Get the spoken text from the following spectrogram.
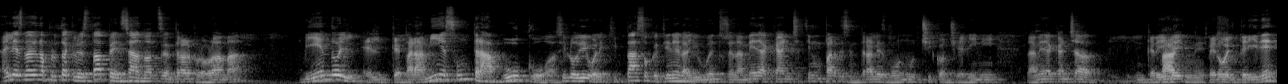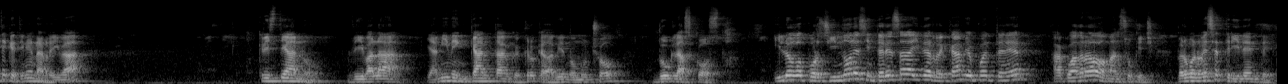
ahí les va una pregunta que lo estaba pensando antes de entrar al programa. Viendo el, el que para mí es un trabuco, así lo digo, el equipazo que tiene la Juventus en la media cancha, tiene un par de centrales, Bonucci, Concellini, la media cancha increíble, pero el tridente que tienen arriba, Cristiano, Dybala, y a mí me encanta, aunque creo que David no mucho, Douglas Costa. Y luego, por si no les interesa, ahí de recambio pueden tener a Cuadrado o a Mandzukic. Pero bueno, ese tridente,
